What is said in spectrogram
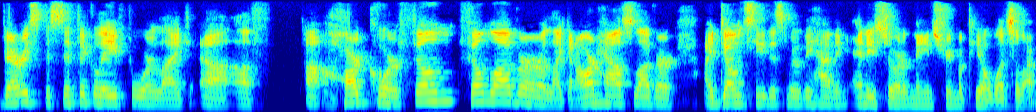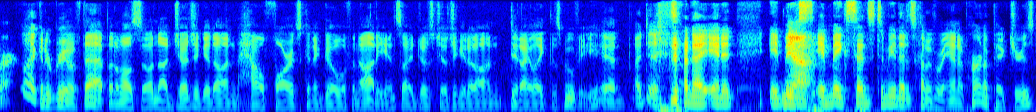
very specifically for like uh, a a hardcore film film lover or like an art house lover, I don't see this movie having any sort of mainstream appeal whatsoever. I can agree with that, but I'm also I'm not judging it on how far it's going to go with an audience. I'm just judging it on did I like this movie, and I did, and I and it it makes yeah. it makes sense to me that it's coming from Annapurna Pictures,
